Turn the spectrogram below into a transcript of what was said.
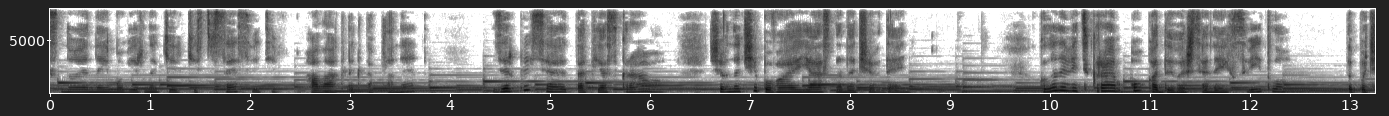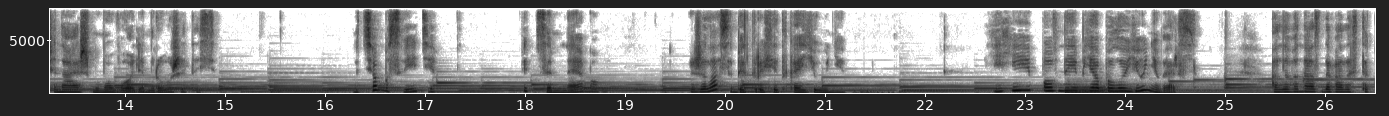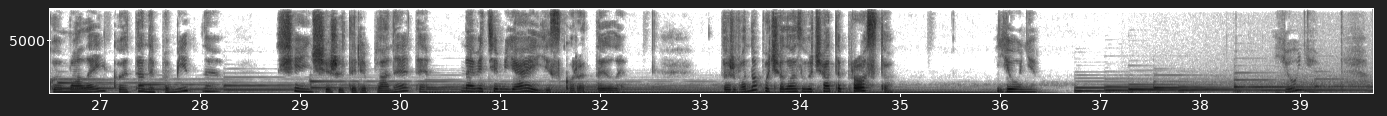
існує неймовірна кількість всесвітів, галактик та планет, зірки сяють так яскраво, що вночі буває ясно, наче вдень. Коли навіть краєм ока дивишся на їх світло, то починаєш мимоволі мружитись. У цьому світі, під цим небом, жила собі крихітка Юні. Її повне ім'я було Юніверс, але вона здавалась такою маленькою та непомітною, що інші жителі планети навіть ім'я її скоротили. Тож воно почало звучати просто Юні. Юні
